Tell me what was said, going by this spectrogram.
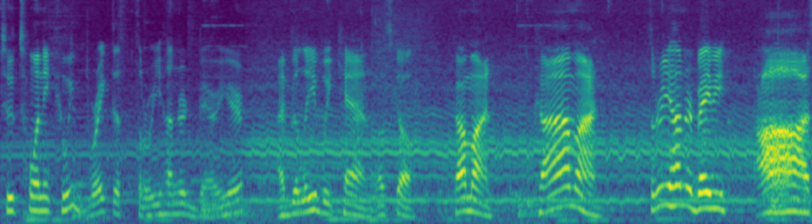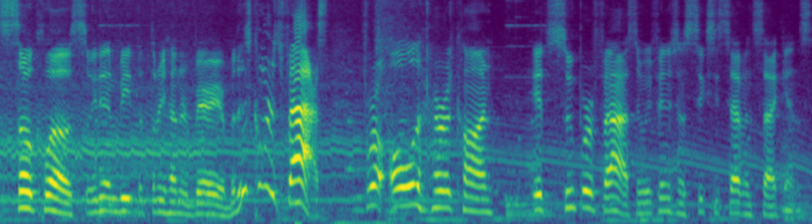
220. Can we break the 300 barrier? I believe we can. Let's go. Come on. Come on. 300, baby. Ah, so close. We didn't beat the 300 barrier. But this car is fast. For an old Huracan, it's super fast. And we finished in 67 seconds.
